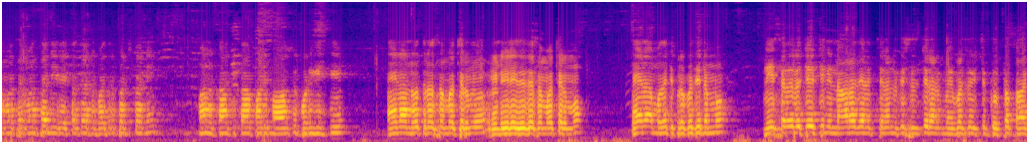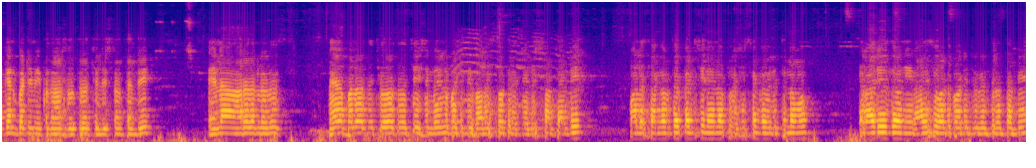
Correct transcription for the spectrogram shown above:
సంవత్సరం అంతా నీ రెక్కదాన్ని భద్రపరచుకొని మనం కాచి కాపాడి మా ఆశ పొడిగించి నేను నూతన సంవత్సరము రెండు వేల ఇరవై సంవత్సరము నేను మొదటి ప్రభుదినము మీ సన్నిధిలో చేర్చి నిన్ను ఆరాధన చేయడానికి సృష్టించడానికి మీ ఇచ్చిన గొప్ప భాగ్యాన్ని బట్టి మీకు నా సూత్రాలు చెల్లిస్తున్నాను తండ్రి. నేను ఆరాధనలను నేను బలవంతం చూడటం చేసిన మేలు బట్టి మీ బలస్తోత్రం చెల్లిస్తాను తండ్రి. వాళ్ళ సంఘంతో కలిసి నేను ప్రశస్తంగా వెళుతున్నాము. రాజీవ్గా నీ రాజస్వ పాటించి వెళ్తున్నాను తండ్రి.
